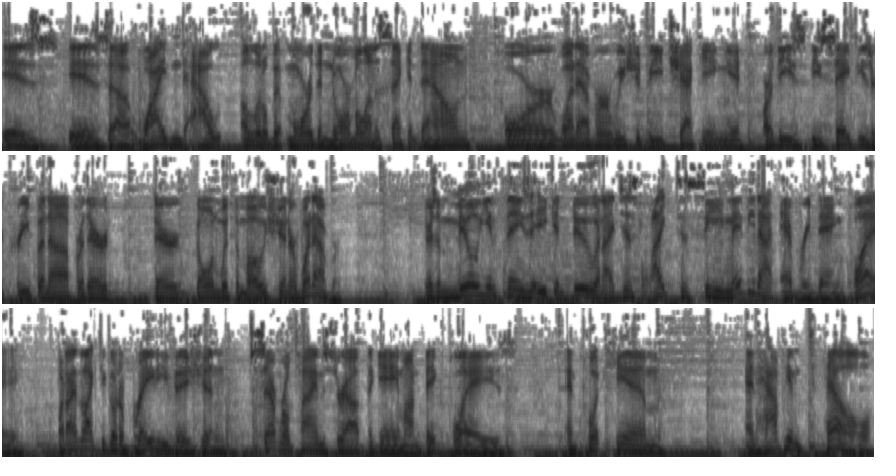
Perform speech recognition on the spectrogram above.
is is uh, widened out a little bit more than normal on a second down or whatever. We should be checking or these these safeties are creeping up or they're they're going with the motion or whatever." There's a million things that he can do, and I just like to see maybe not every dang play, but I'd like to go to Brady Vision several times throughout the game on big plays and put him and have him tell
